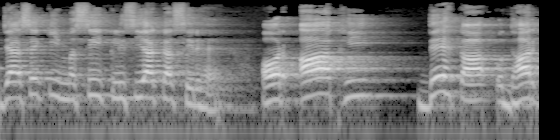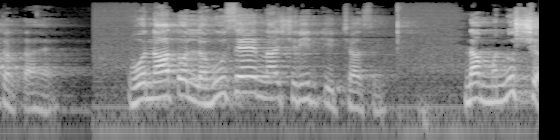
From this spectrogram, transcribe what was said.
جیسے کہ مسیح کلیسیا کا سر ہے اور آپ ہی دیہ کا ادھار کرتا ہے۔ وہ نہ تو لہو سے، نہ شریر کی اچھا سے۔ نہ منشیہ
